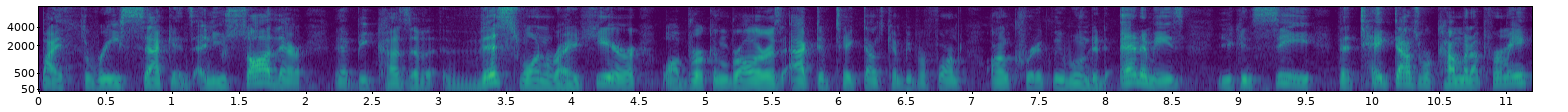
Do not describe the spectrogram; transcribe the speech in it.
by three seconds. And you saw there that because of this one right here, while Brooklyn Brawler is active, takedowns can be performed on critically wounded enemies. You can see that takedowns were coming up for me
